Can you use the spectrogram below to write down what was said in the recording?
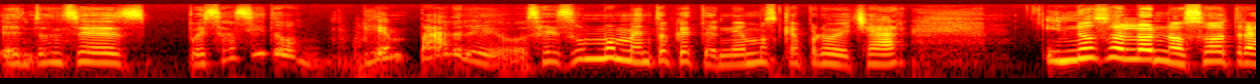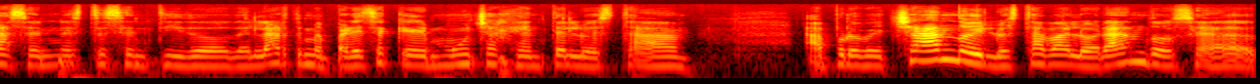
Entonces, pues ha sido bien padre, o sea, es un momento que tenemos que aprovechar y no solo nosotras en este sentido del arte, me parece que mucha gente lo está aprovechando y lo está valorando. O sea,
